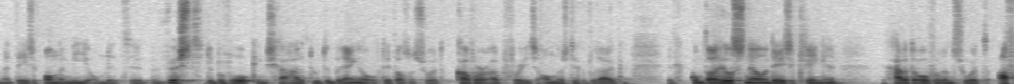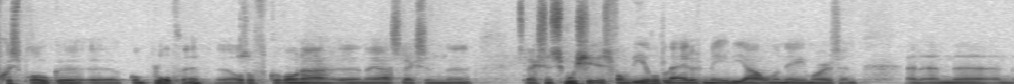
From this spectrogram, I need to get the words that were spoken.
met deze pandemie om dit bewust de bevolking schade toe te brengen. Of dit als een soort cover-up voor iets anders te gebruiken. Het komt al heel snel in deze kringen gaat het over een soort afgesproken uh, complot. Hè? Uh, alsof corona uh, nou ja, slechts, een, slechts een smoesje is van wereldleiders, media, ondernemers en, en, en, en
